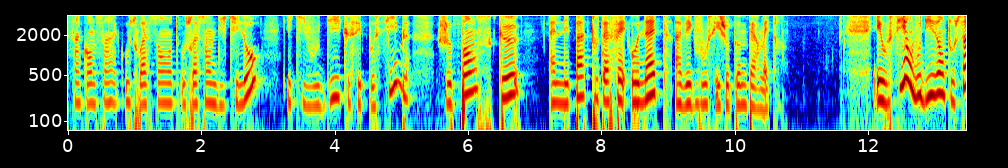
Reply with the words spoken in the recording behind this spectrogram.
55 ou 60 ou 70 kilos et qui vous dit que c'est possible, je pense que elle n'est pas tout à fait honnête avec vous si je peux me permettre. Et aussi en vous disant tout ça,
